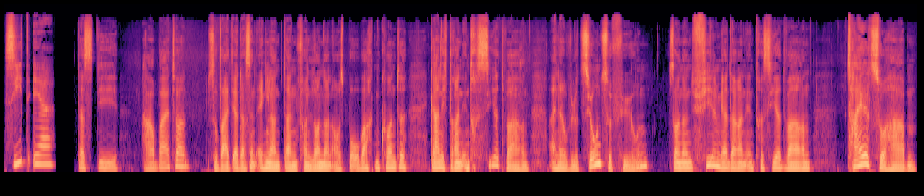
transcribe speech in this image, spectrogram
sieht er, dass die Arbeiter, soweit er das in England dann von London aus beobachten konnte, gar nicht daran interessiert waren, eine Revolution zu führen, sondern vielmehr daran interessiert waren, teilzuhaben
